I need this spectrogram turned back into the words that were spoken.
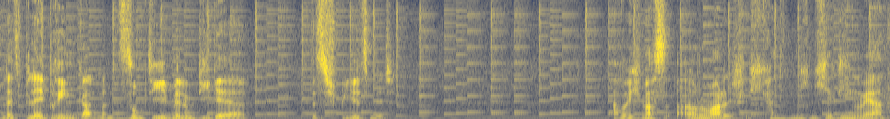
Let's Play bringen kann. Man summt die Melodie der, des Spiels mit. Aber ich mach's automatisch. Ich kann mich nicht dagegen wehren.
